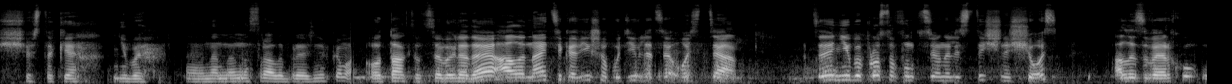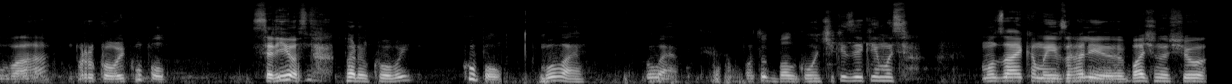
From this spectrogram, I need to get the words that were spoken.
щось таке, ніби е, на- на- насрали брежнівками. Отак тут це виглядає, але найцікавіша будівля це ось ця. Це ніби просто функціоналістичне щось, але зверху, увага, бароковий купол. Серйозно, бароковий купол. Буває. Буває. Отут балкончики з якимось мозаїками, і взагалі е, бачено, що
